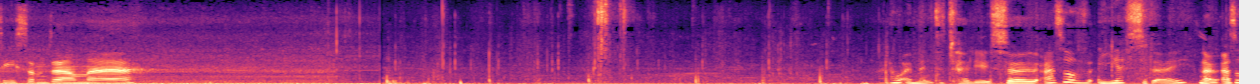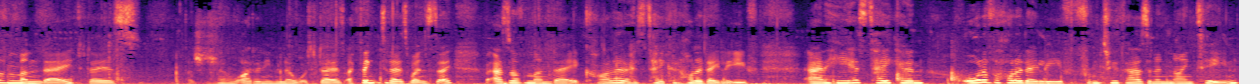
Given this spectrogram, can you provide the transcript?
see some down there. I know what I meant to tell you. So as of yesterday, no, as of Monday, today is Actually, I don't even know what today is. I think today is Wednesday, but as of Monday, Carlo has taken holiday leave and he has taken all of the holiday leave from 2019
